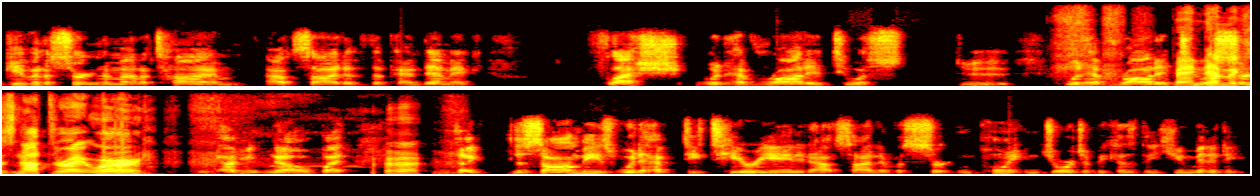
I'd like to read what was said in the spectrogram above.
given a certain amount of time outside of the pandemic, flesh would have rotted to a would have rotted to a pandemic certain is not the right word I mean, no, but the the zombies would have deteriorated outside of a certain point in Georgia because of the humidity.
